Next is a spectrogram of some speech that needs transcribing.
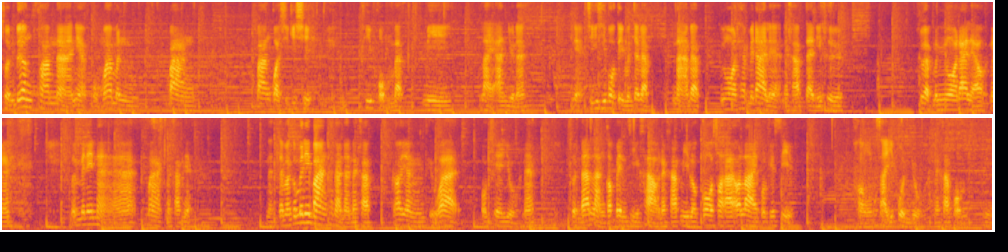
ส่วนเรื่องความหนาเนี่ยผมว่ามันบางบางกว่าชิกิชิที่ผมแบบมีหลายอันอยู่นะเนี่ยชิกิชิปกติมันจะแบบหนาแบบ งอแทบไม่ได้เลยนะครับ แต่นี่คือคือแบบมันงอได้แล้วนะ มันไม่ได้หนามากนะครับเนี่ยนะแต่มันก็ไม่ได้บางขนาดนั้นนะครับ ก็ยังถือว่าโอเคอยู่นะ ส่วนด้านหลังก็เป็นสีขาวนะครับ มีโลโก้ซอสอาร์ตออนไลน์โปรเกรสซีฟของภาษาญี่ปุ่นอยู่นะครับ ผมนี่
